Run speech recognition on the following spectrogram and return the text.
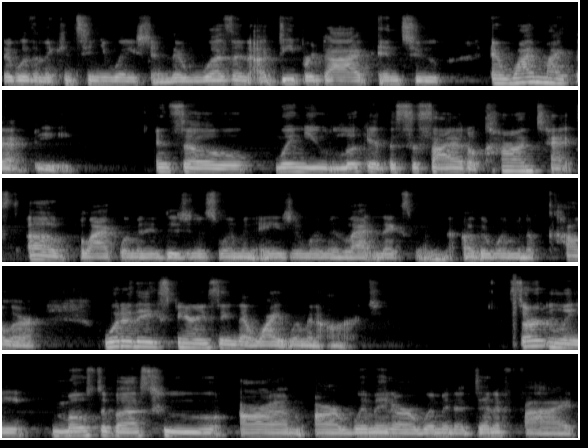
there wasn't a continuation, there wasn't a deeper dive into, and why might that be? And so when you look at the societal context of Black women, Indigenous women, Asian women, Latinx women, other women of color, what are they experiencing that white women aren't? Certainly, most of us who are, um, are women or women identified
